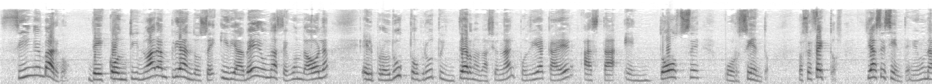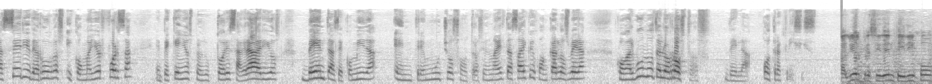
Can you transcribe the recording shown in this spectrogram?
Sin embargo, de continuar ampliándose y de haber una segunda ola, el Producto Bruto Interno Nacional podría caer hasta en 12%. Los efectos ya se sienten en una serie de rubros y con mayor fuerza en pequeños productores agrarios, ventas de comida, entre muchos otros. Ismael Tazaico y Juan Carlos Vera con algunos de los rostros de la otra crisis. Salió el presidente y dijo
